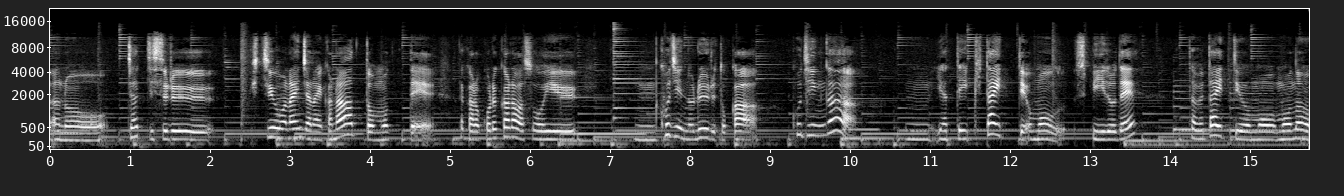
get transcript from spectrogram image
あのジャッジする必要はないんじゃないかなと思ってだからこれからはそういう、うん、個人のルールとか個人が、うん、やっていきたいって思うスピードで食べたいっていう思うもの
